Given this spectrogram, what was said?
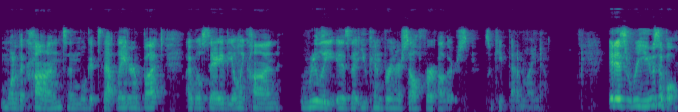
one of the cons, and we'll get to that later. But I will say the only con really is that you can burn yourself for others. So keep that in mind. It is reusable.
